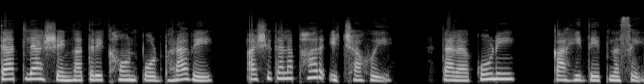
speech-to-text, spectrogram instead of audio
त्यातल्या शेंगा तरी खाऊन पोट भरावे अशी त्याला फार इच्छा होई. त्याला कोणी काही देत नसे.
